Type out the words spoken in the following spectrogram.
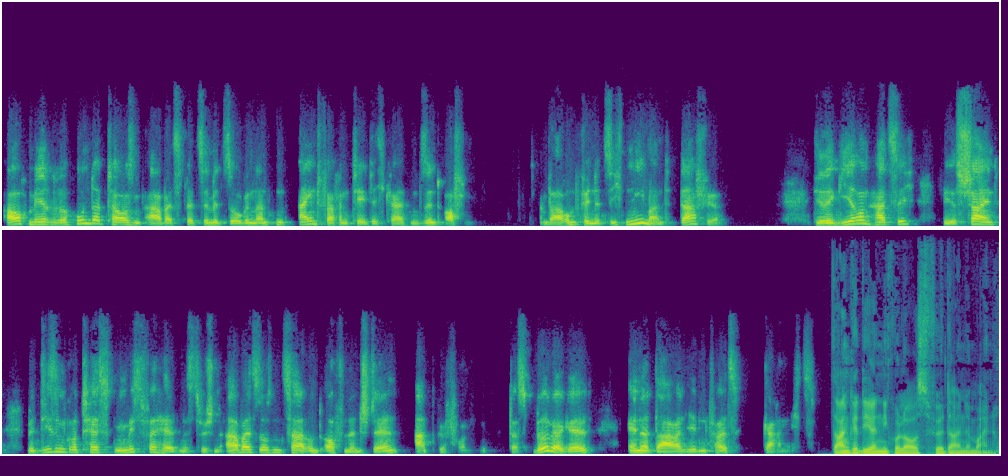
Auch mehrere hunderttausend Arbeitsplätze mit sogenannten einfachen Tätigkeiten sind offen. Warum findet sich niemand dafür? Die Regierung hat sich, wie es scheint, mit diesem grotesken Missverhältnis zwischen Arbeitslosenzahl und offenen Stellen abgefunden. Das Bürgergeld ändert daran jedenfalls gar nichts. Danke dir, Nikolaus, für deine Meinung.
